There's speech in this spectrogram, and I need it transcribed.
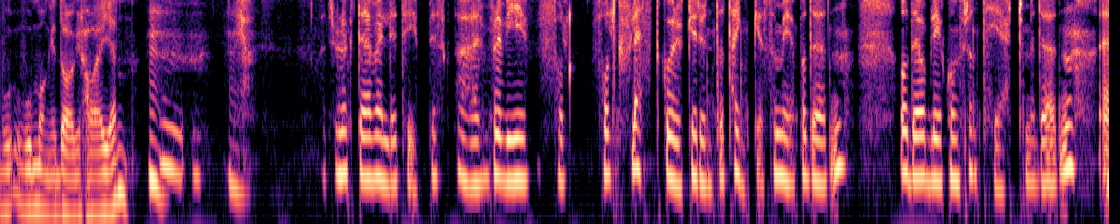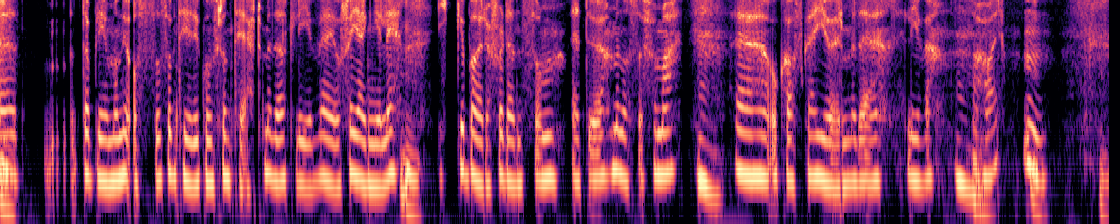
Hvor, hvor, mange dager har jeg igjen? Mm. Ja. Jeg tror nok det er veldig typisk. det her, for vi folk, folk, flest går jo ikke rundt og tenker så mye på døden. Og det å bli konfrontert med døden eh, mm. Da blir man jo også samtidig konfrontert med det at livet er jo forgjengelig. Mm. Ikke bare for den som er død, men også for meg. Mm. Eh, og hva skal jeg gjøre med det livet jeg mm. har? Mm.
